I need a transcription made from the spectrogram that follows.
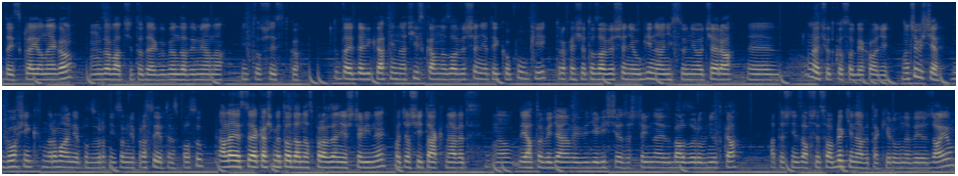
tutaj sklejonego. Zobaczcie tutaj jak wygląda wymiana i to wszystko. Tutaj delikatnie naciskam na zawieszenie tej kopułki. Trochę się to zawieszenie ugina, nic tu nie ociera. Yy, leciutko sobie chodzi. Oczywiście głośnik normalnie pod zwrotnicą nie pracuje w ten sposób, ale jest to jakaś metoda na sprawdzenie szczeliny. Chociaż i tak nawet, no ja to wiedziałem i wiedzieliście, że szczelina jest bardzo równiutka. A też nie zawsze z fabryki nawet takie równe wyjeżdżają.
